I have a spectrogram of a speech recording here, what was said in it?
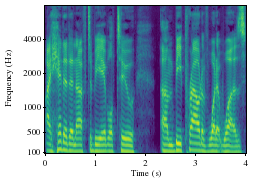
I hit it enough to be able to um, be proud of what it was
